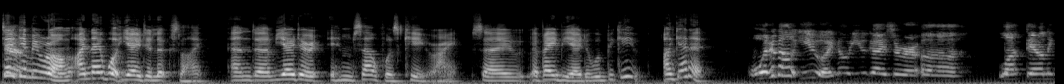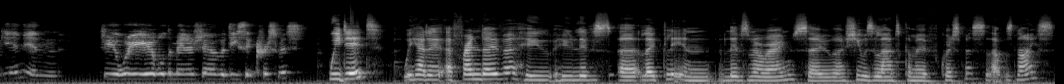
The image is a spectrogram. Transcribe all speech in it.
Don't yeah. get me wrong, I know what Yoda looks like. And um, Yoda himself was cute, right? So a baby Yoda would be cute. I get it. What about you? I know you guys are uh, locked down again, and do you, were you able to manage to have a decent Christmas? We did. We had a, a friend over who who lives uh, locally and lives on her own, so uh, she was allowed to come over for Christmas, so that was nice.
